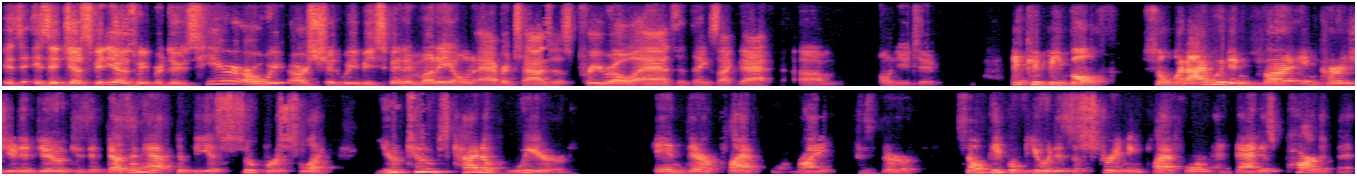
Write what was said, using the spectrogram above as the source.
is, is it just videos we produce here or we or should we be spending money on advertisements, pre-roll ads and things like that um, on YouTube? It could be both. So what I would invite, encourage you to do, because it doesn't have to be a super slick. YouTube's kind of weird in their platform, right? Because they're Some people view it as a streaming platform, and that is part of it,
